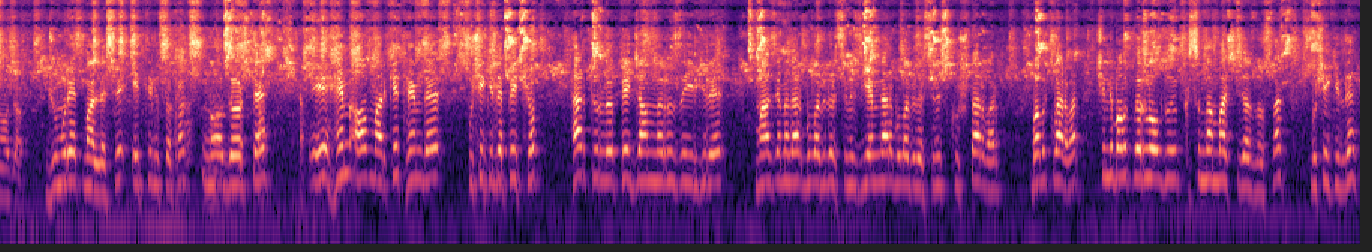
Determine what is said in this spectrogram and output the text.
No 4. Cumhuriyet Mahallesi Etili Sokak No 4'te e, hem av market hem de bu şekilde pet shop her türlü pet canlılarınızla ilgili malzemeler bulabilirsiniz, yemler bulabilirsiniz, kuşlar var, balıklar var. Şimdi balıkların olduğu kısımdan başlayacağız dostlar. Bu şekilde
